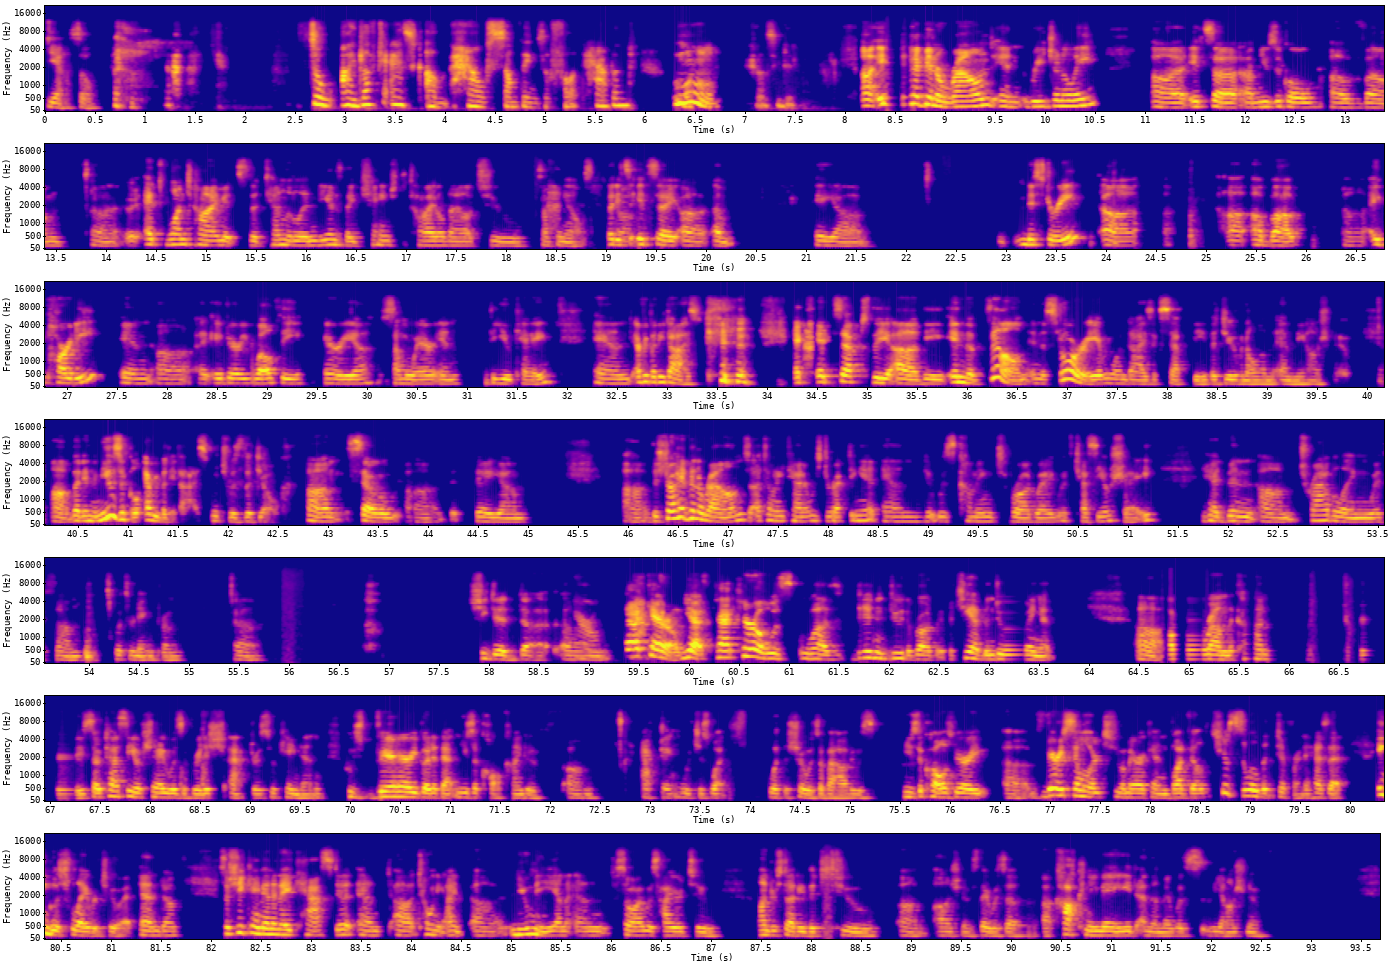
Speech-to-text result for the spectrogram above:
yeah. So. So I'd love to ask um, how Something's Afoot happened. Mm. shows you did? Uh, it had been around in regionally. Uh, it's a, a, musical of, um, uh, at one time, it's the 10 Little Indians. They changed the title now to something else. But it's, oh. it's a, uh, um, a uh, mystery uh, about a party in a, a very wealthy area somewhere in the UK, and everybody dies except the uh, the in the film in the story everyone dies except the the juvenile and, and the ingenue. Uh, but in the musical, everybody dies, which was the joke. Um, so uh, they um, uh, the show had been around. Uh, Tony Tanner was directing it, and it was coming to Broadway with Tessie O'Shea. He had been um, traveling with um, what's her name from uh, she did uh, Carol. um, Pat Carroll. Yes, Pat Carroll was was didn't do the Broadway, but she had been doing it uh, around the country So Tessie O'Shea was a British actress who came in, who's very good at that music hall kind of um, acting, which is what what the show is about. It was music hall is very uh, very similar to American vaudeville, just a little bit different. It has that English flavor to it. And um, so she came in and they cast it, and uh, Tony I, uh, knew me, and and so I was hired to understudy the two um, ingenues. There was a, a Cockney maid, and then there was the ingenue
